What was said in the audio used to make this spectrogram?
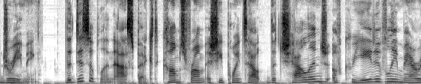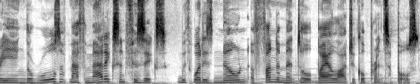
dreaming. The discipline aspect comes from, as she points out, the challenge of creatively marrying the rules of mathematics and physics with what is known of fundamental biological principles.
